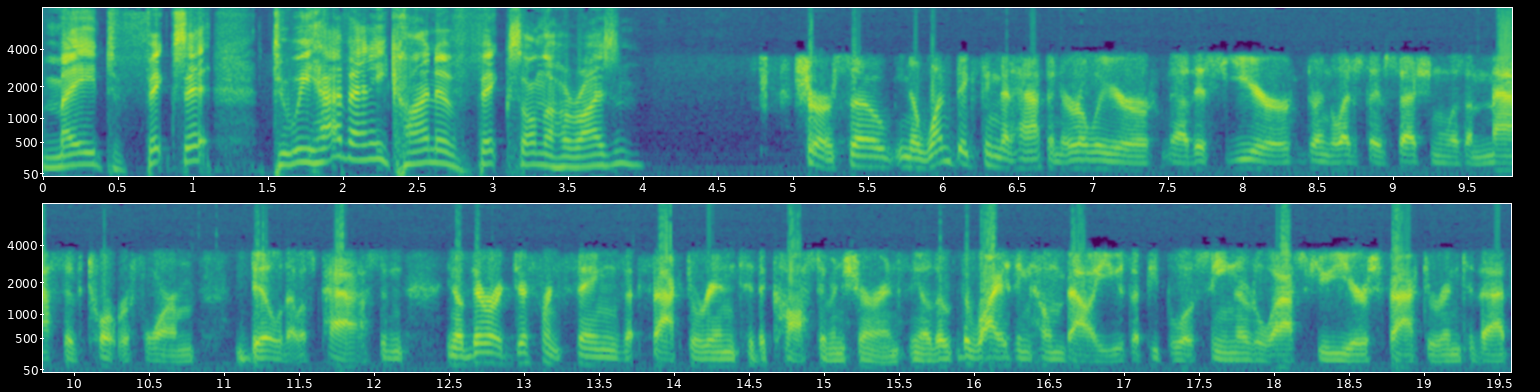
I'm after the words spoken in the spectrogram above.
made to fix it. Do we have any kind of fix on the horizon? Sure. So, you know, one big thing that happened earlier uh, this year during the legislative session was a massive tort reform bill that was passed. And, you know, there are different things that factor into the cost of insurance. You know, the, the rising home values that people have seen over the last few years factor into that.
